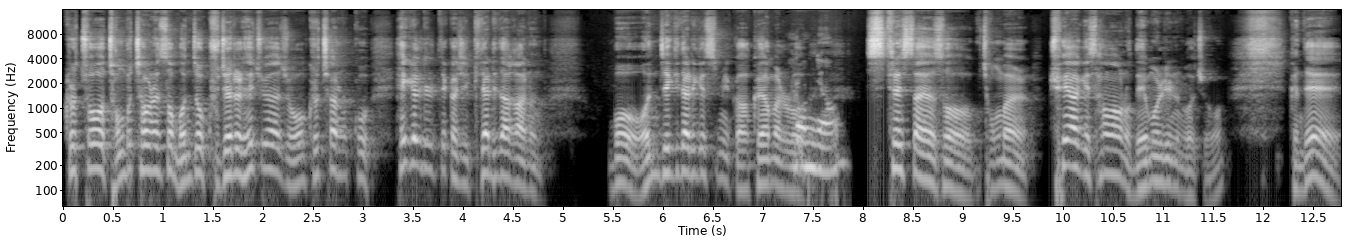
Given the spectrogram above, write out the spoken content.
그렇죠. 정부 차원에서 먼저 구제를 해줘야죠. 그렇지 않고 해결될 때까지 기다리다가는 뭐 언제 기다리겠습니까? 그야말로 그럼요. 스트레스 쌓여서 정말 최악의 상황으로 내몰리는 거죠. 근데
